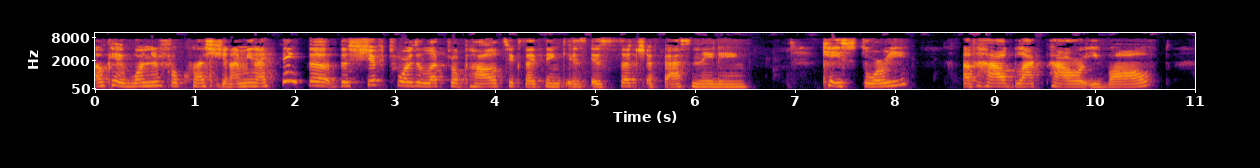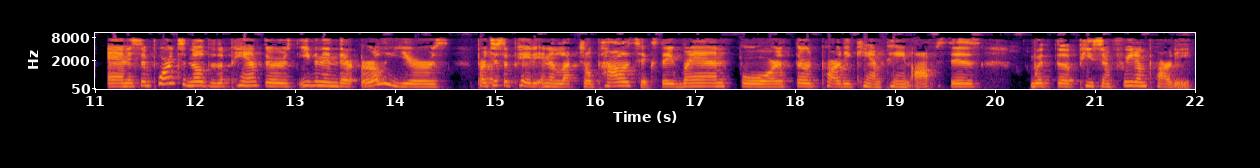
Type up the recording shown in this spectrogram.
Okay, wonderful question. I mean, I think the the shift towards electoral politics, I think, is is such a fascinating case story of how Black Power evolved. And it's important to note that the Panthers, even in their early years, participated in electoral politics. They ran for third party campaign offices with the Peace and Freedom Party.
